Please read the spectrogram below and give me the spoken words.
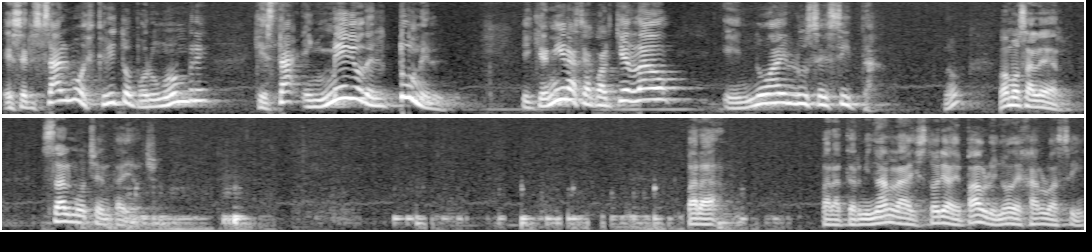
Es el salmo escrito por un hombre que está en medio del túnel y que mira hacia cualquier lado y no hay lucecita. Vamos a leer Salmo 88. Para, terminar la historia de Pablo y no dejarlo así.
